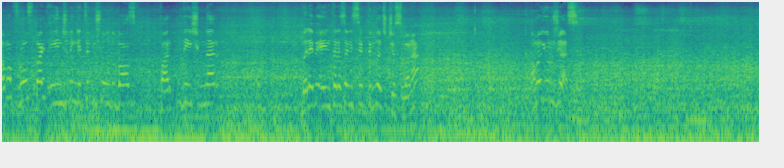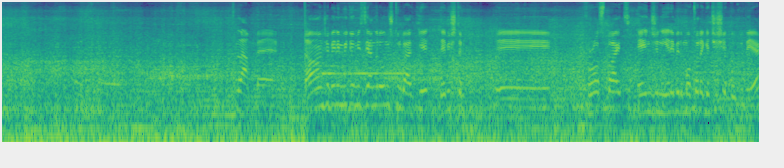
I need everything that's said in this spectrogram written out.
Ama Frostbite Engine'in getirmiş olduğu bazı farklı değişimler böyle bir enteresan hissettirdi açıkçası bana. Ama göreceğiz. Lan be. Daha önce benim videomu izleyenler olmuştur belki. Demiştim. Ee, Frostbite Engine yeni bir motora geçiş yapıldı diye.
